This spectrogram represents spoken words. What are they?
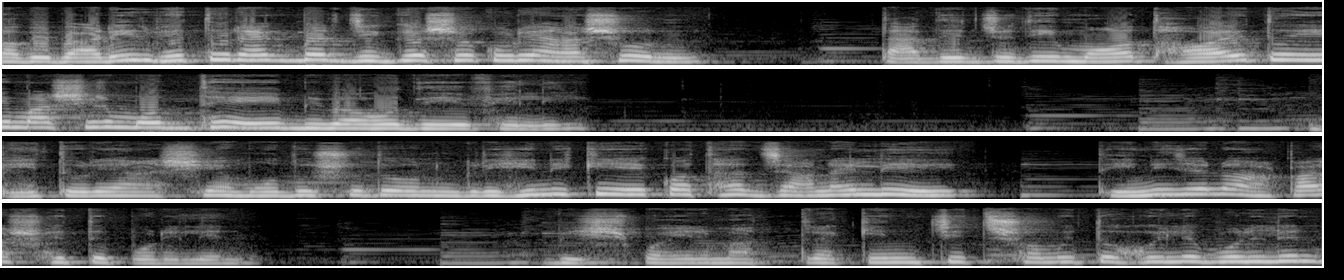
তবে বাড়ির ভেতর একবার জিজ্ঞাসা করে আসুন। তাদের যদি মত হয় তো এই মাসের মধ্যে বিবাহ দিয়ে ফেলি। ভেতরে আসিয়া মধুসূদন গৃহিণীকে এ কথা জানাইলে তিনি যেন আকাশ হইতে পড়িলেন। বিস্ময়ের মাত্রা কিঞ্চিত সমিত হইলে বলিলেন,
